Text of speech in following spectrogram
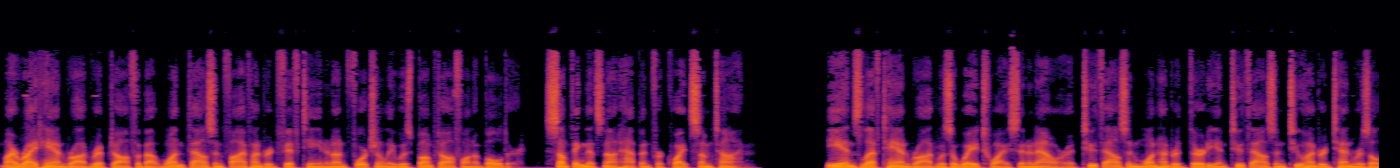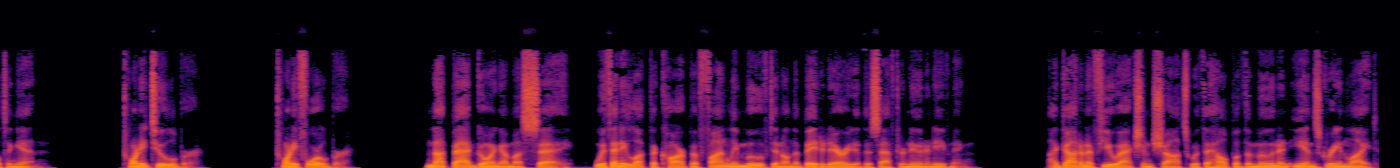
My right hand rod ripped off about 1515 and unfortunately was bumped off on a boulder something that's not happened for quite some time. Ian's left hand rod was away twice in an hour at 2130 and 2210, resulting in 22 Lber. 24 Lber. Not bad going, I must say. With any luck, the carp have finally moved in on the baited area this afternoon and evening. I got in a few action shots with the help of the moon and Ian's green light,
